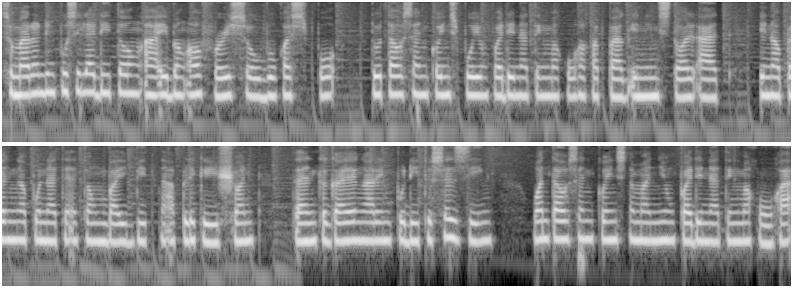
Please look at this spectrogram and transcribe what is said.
So meron din po sila dito ang uh, ibang offers. So bukas po 2,000 coins po yung pwede nating makuha kapag in-install at inopen nga po natin itong Bybit na application. Then kagaya nga rin po dito sa Zing, 1,000 coins naman yung pwede nating makuha.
